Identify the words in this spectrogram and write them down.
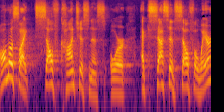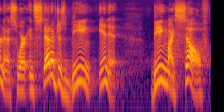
almost like self consciousness or excessive self awareness, where instead of just being in it, being myself,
